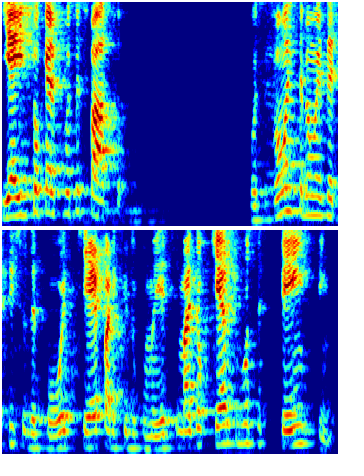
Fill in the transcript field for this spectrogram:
E é isso que eu quero que vocês façam. Vocês vão receber um exercício depois, que é parecido com esse, mas eu quero que vocês pensem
